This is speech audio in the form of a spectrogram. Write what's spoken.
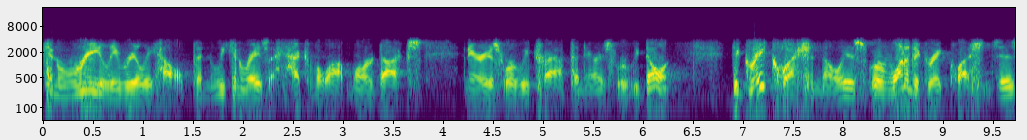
can really, really help. And we can raise a heck of a lot more ducks in areas where we trap than areas where we don't. The great question, though, is, or one of the great questions is,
